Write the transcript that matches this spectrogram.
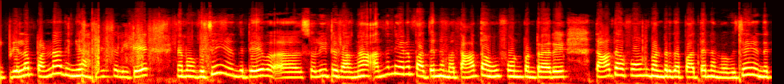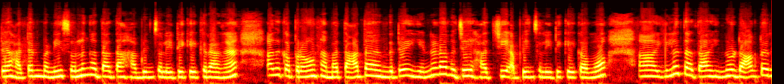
இப்படியெல்லாம் பண்ணாதீங்க அப்படின்னு சொல்லிட்டு நம்ம விஜய் இருந்துட்டு சொல்லிட்டு இருக்காங்க. அந்த நேரம் பார்த்து நம்ம தாத்தாவும் ஃபோன் பண்ணுறாரு தாத்தா ஃபோன் பண்ணுறத பார்த்து நம்ம விஜய் வந்துட்டு அட்டன் பண்ணி சொல்லுங்க தாத்தா அப்படின்னு சொல்லிட்டு கேட்குறாங்க அதுக்கப்புறம் நம்ம தாத்தா வந்துட்டு என்னடா விஜய் ஆச்சு? அப்படின்னு சொல்லிட்டு கேட்கவும் இல்லை இல்ல தாத்தா இன்னும் டாக்டர்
